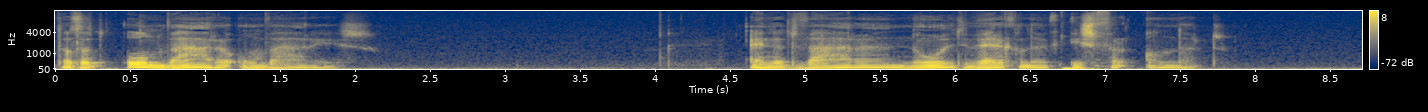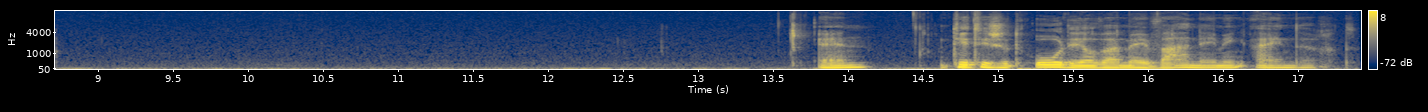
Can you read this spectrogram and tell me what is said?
dat het onware onwaar is en het ware nooit werkelijk is veranderd. En dit is het oordeel waarmee waarneming eindigt.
